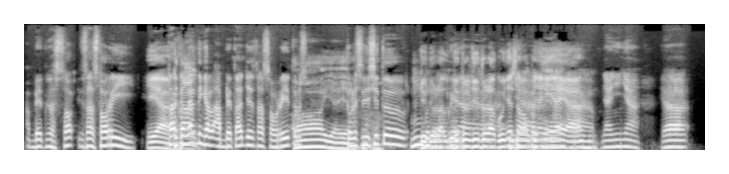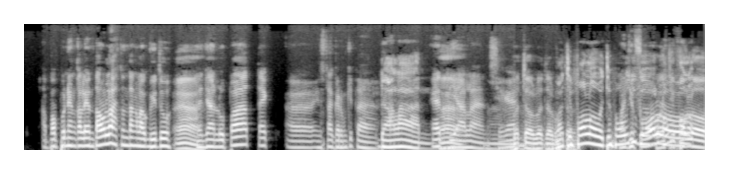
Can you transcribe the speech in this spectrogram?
update Insta- Instastory Iya. ntar kalian tinggal update aja Instastory terus oh iya iya. tulis di situ Hmm, Judul lagu judul judul lagunya sama Iya, penyanyinya ya. Nah, penyanyinya ya apa pun yang kalian tahu lah tentang lagu itu Nah, dan jangan lupa tag eh, Instagram kita Dahlan. at Nah. Dialans ya kan betul betul Wajib betul. follow, wajib follow Wajib juga. follow. Wajib follow.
